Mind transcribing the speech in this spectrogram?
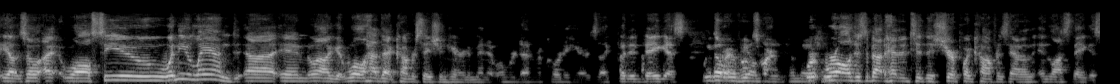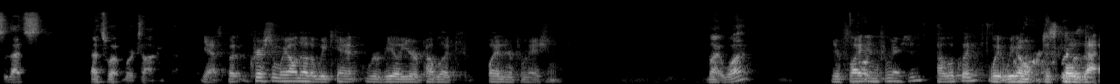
you know. So I well, I'll see you when do you land uh, in. Well, get, we'll have that conversation here in a minute when we're done recording here. It's like, but in Vegas, we don't sorry, reveal folks, we're, we're, all just about headed to the SharePoint conference down in, in Las Vegas. So that's that's what we're talking about. Yes, but Christian, we all know that we can't reveal your public flight information. By what? Your flight information publicly? We, we don't disclose that.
